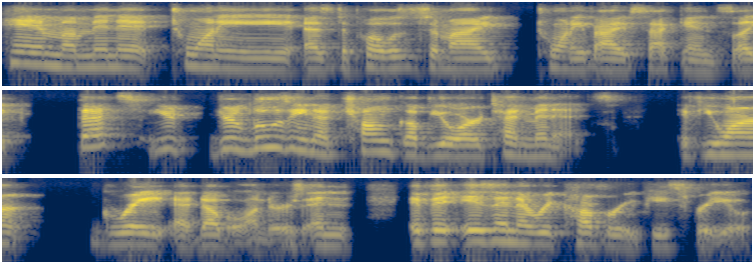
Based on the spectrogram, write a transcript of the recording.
him a minute 20 as opposed to my 25 seconds, like that's you're you're losing a chunk of your 10 minutes if you aren't great at double unders and if it isn't a recovery piece for you.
